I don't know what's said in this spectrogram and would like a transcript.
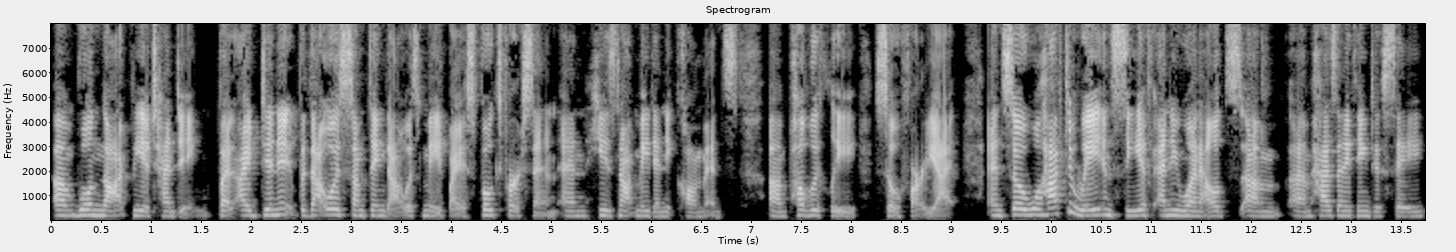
um, will not be attending. But I didn't, but that was something that was made by a spokesperson, and he's not made any comments publicly so far yet. And so we'll have to wait and see if anyone else has anything to say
